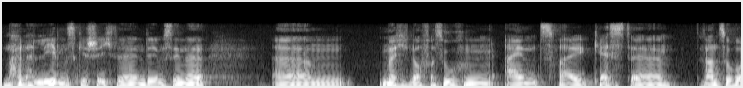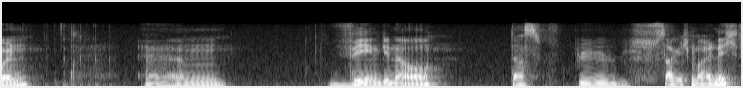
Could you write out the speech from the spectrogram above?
meiner Lebensgeschichte in dem Sinne, ähm, möchte ich noch versuchen, ein, zwei Gäste ranzuholen. Ähm, wen genau? Das sage ich mal nicht.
